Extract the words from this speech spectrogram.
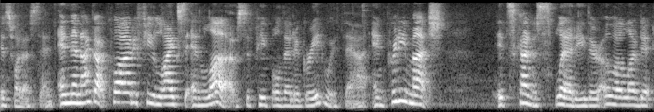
is what I said. And then I got quite a few likes and loves of people that agreed with that. And pretty much it's kind of split either, oh, I loved it.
